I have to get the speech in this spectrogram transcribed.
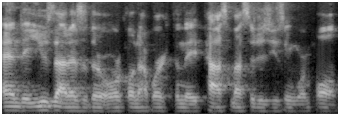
and they use that as their Oracle network. Then they pass messages using Wormhole.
